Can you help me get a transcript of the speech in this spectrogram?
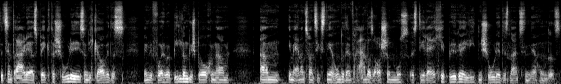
der zentrale Aspekt der Schule ist. Und ich glaube, dass, wenn wir vorher über Bildung gesprochen haben, ähm, im 21. Jahrhundert einfach anders ausschauen muss als die reiche Bürgerelitenschule des 19. Jahrhunderts.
